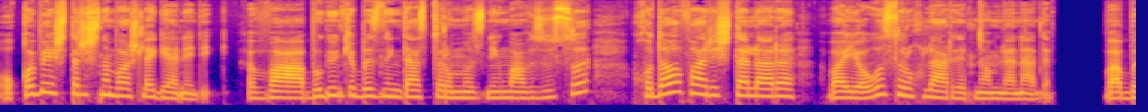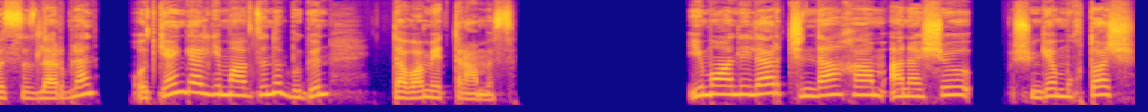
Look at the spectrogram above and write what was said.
o'qib eshittirishni boshlagan edik. Va bugungi bizning dasturimizning mavzusi xudo farishtalari va yovuz ruhlar deb nomlanadi. Va biz sizlar bilan o'tgan galgi mavzuni bugun davom ettiramiz. Imonlilar chindan ham ana shu shunga muhtoj.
